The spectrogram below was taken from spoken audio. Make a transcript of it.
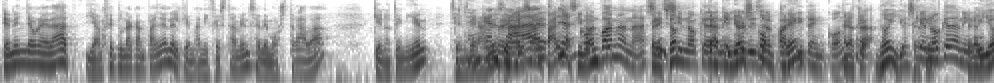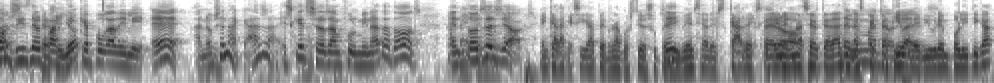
tenen ja una edat i han fet una campanya en el que manifestament se demostrava que no tenien gens de ganes de fer campanya. Si no Com van anar per si- si no queda que ningú dins del partit en contra? Però que, no, jo, És però que no queda ningú jo els- dins del però que partit jo- que puga dir-li eh, aneu-se'n a casa. És que se'ls han fulminat a tots, en Home, tots però els llocs. Encara que siga per una qüestió de supervivència dels càrrecs que Però tenen una certa edat i una expectativa de majories. viure en política,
